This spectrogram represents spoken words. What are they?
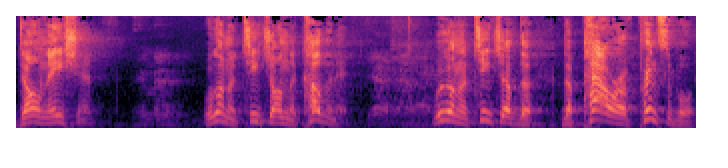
donation. Amen. We're going to teach on the covenant. Yes. We're going to teach of the the power of principle.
